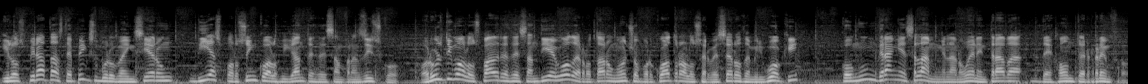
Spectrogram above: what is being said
y los Piratas de Pittsburgh vencieron 10 por 5 a los Gigantes de San Francisco. Por último, los Padres de San Diego derrotaron 8 por 4 a los Cerveceros de Milwaukee con un gran slam en la novena entrada de Hunter Renfro.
